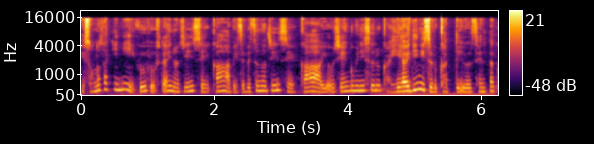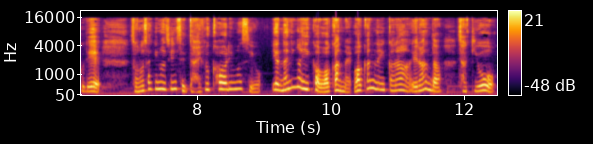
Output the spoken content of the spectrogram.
で、その先に夫婦二人の人生か、別々の人生か、養子縁組にするか、AID にするかっていう選択で、その先の人生だいぶ変わりますよ。いや、何がいいかわかんない。わかんないから選んだ先を、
